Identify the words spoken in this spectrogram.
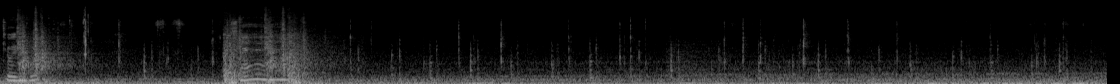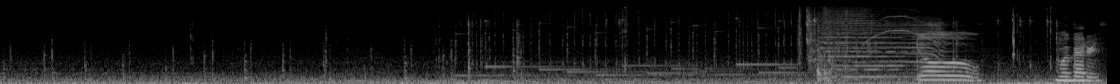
Can we go? Yeah. Yo, my battery.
